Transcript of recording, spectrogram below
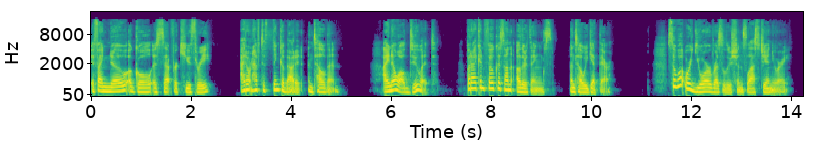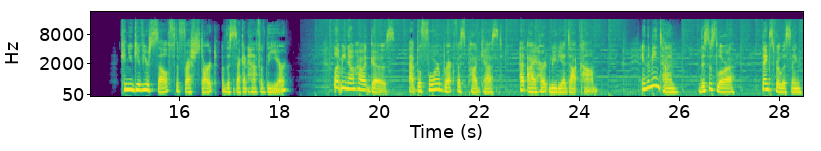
if I know a goal is set for Q3, I don't have to think about it until then. I know I'll do it, but I can focus on other things until we get there. So, what were your resolutions last January? Can you give yourself the fresh start of the second half of the year? Let me know how it goes at Before Breakfast Podcast at iHeartMedia.com. In the meantime, this is Laura. Thanks for listening,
